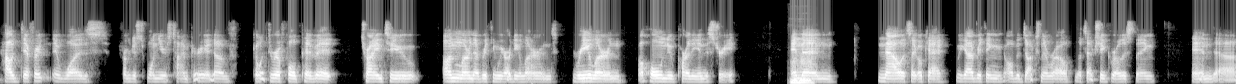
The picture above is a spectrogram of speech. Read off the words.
how different it was from just one year's time period of going through a full pivot, trying to unlearn everything we already learned, relearn a whole new part of the industry. Mm-hmm. And then now it's like, okay, we got everything, all the ducks in a row. Let's actually grow this thing. And uh,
